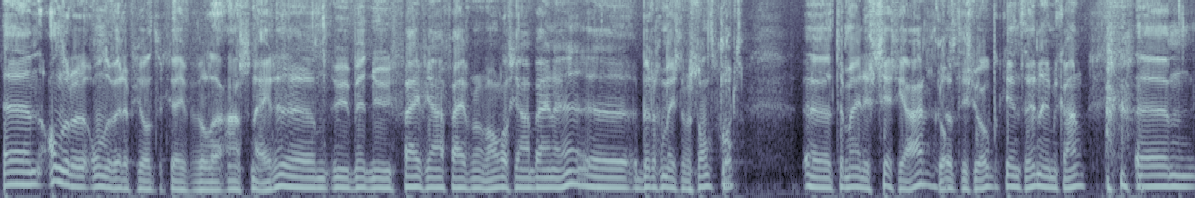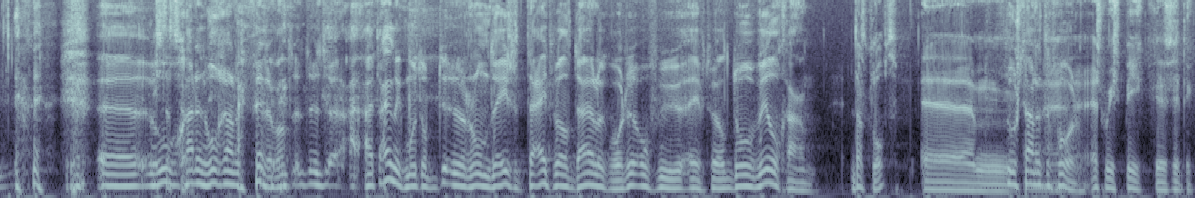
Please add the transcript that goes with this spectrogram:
Een ander onderwerpje wat ik even wil aansnijden. Eh, u bent nu vijf jaar, vijf en een half jaar bijna, hè? burgemeester van Zandvoort. Klopt. Eh, termijn is zes jaar. Klopt. Dat is u ook bekend, hè, neem ik aan. Ehm, eh, hoe, gaat het, hoe gaat het verder? Want uiteindelijk moet op de- rond deze tijd wel duidelijk worden... of u eventueel door wil gaan. Dat klopt. Ehm, Hoe staat het ervoor? eh, as we speak zit ik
